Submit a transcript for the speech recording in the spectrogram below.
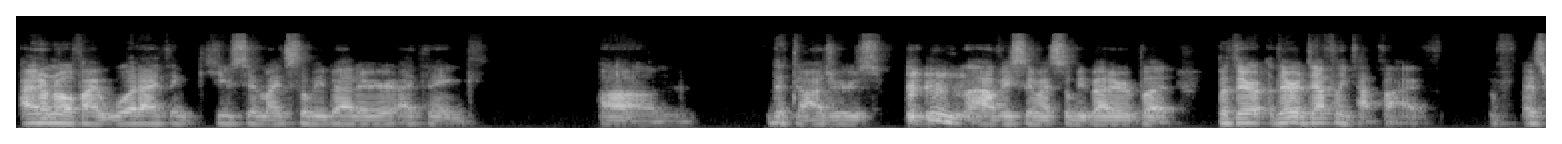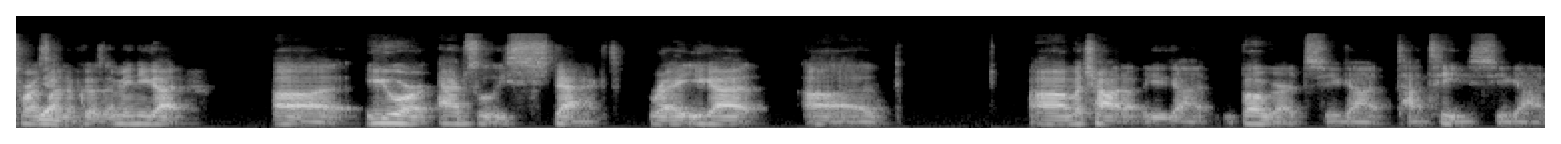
I don't know if I would. I think Houston might still be better. I think, um, the Dodgers obviously might still be better, but but they're they're definitely top five as far as Yeah. lineup goes. I mean, you got uh you are absolutely stacked, right? You got uh uh Machado, you got Bogaerts, you got Tatis, you got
